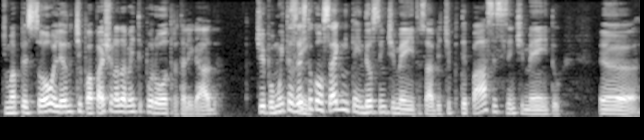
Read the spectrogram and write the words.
de uma pessoa olhando, tipo, apaixonadamente por outra, tá ligado? Tipo, muitas Sim. vezes tu consegue entender o sentimento, sabe? Tipo, te passa esse sentimento. Uh,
